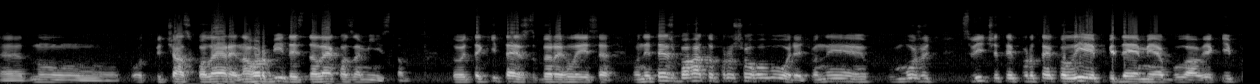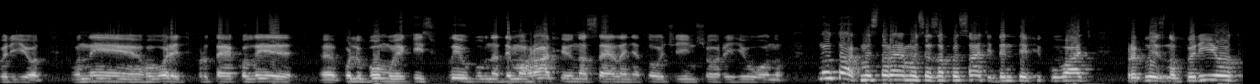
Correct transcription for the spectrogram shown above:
е, Ну, от під час холери на горбі, десь далеко за містом. То такі теж збереглися. Вони теж багато про що говорять. Вони можуть свідчити про те, коли епідемія була, в який період. Вони говорять про те, коли е, по-любому якийсь вплив був на демографію населення того чи іншого регіону. Ну так, ми стараємося записати, ідентифікувати приблизно період,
